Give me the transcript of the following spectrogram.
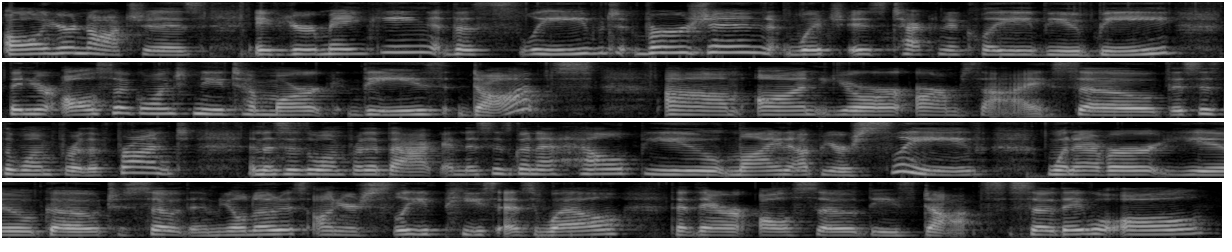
all your notches, if you're making the sleeved version, which is technically view B, then you're also going to need to mark these dots um, on your armscye. So this is the one for the front and this is the one for the back and this is going to help you line up your sleeve whenever you go to sew them. You'll notice on your sleeve piece as well that there are also these dots. So they will all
